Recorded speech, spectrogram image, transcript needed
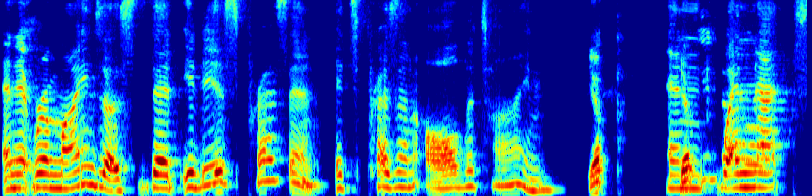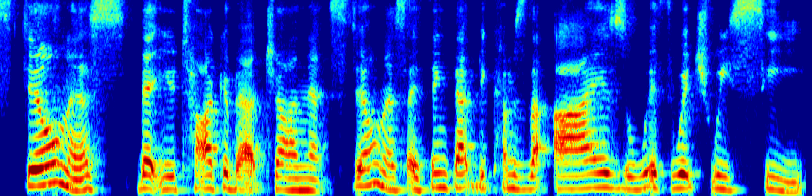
and it reminds us that it is present it's present all the time Yep. and Yep. when that stillness that you talk about john that stillness i think that becomes the eyes with which we see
